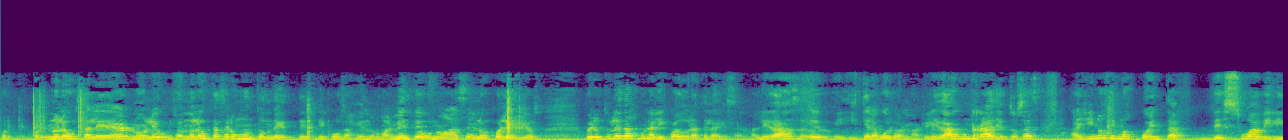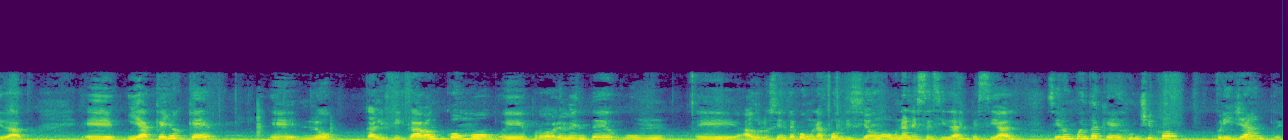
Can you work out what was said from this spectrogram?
porque, porque no le gusta leer, no le, o sea, no le gusta hacer un montón de, de- de cosas que normalmente uno hace en los colegios, pero tú le das una licuadora, te la desarma, le das eh, y te la vuelve a armar, le das un radio. Entonces allí nos dimos cuenta de su habilidad eh, y aquellos que eh, lo calificaban como eh, probablemente un eh, adolescente con una condición o una necesidad especial, se dieron cuenta que es un chico brillante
